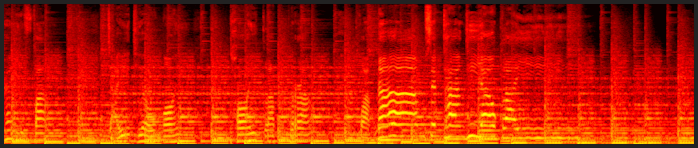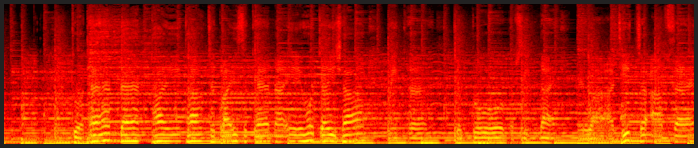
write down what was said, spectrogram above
ให้ฟัง ใจเที่ยวงอย ถอยกลับรัง ขวางน้ำเส้นทางที่ยาวไกล ทั่วแทนแดนไทยทางจะไกลสักแค่ไหนหัวใจช้าไม่เคยจะกลัวกับสิ่งใดไม่ว่าอาทิตย์จะอาบแสง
